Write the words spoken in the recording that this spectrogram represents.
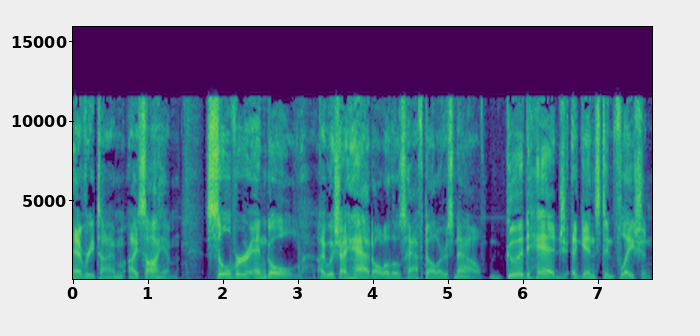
every time I saw him. Silver and gold. I wish I had all of those half dollars now. Good hedge against inflation.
